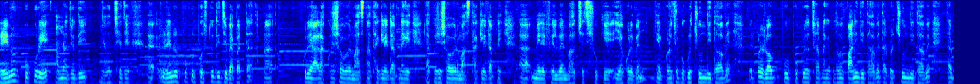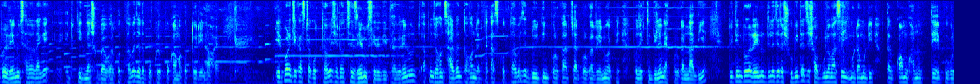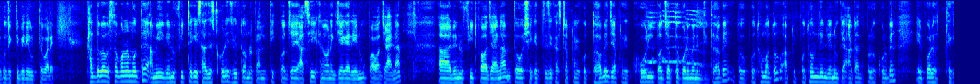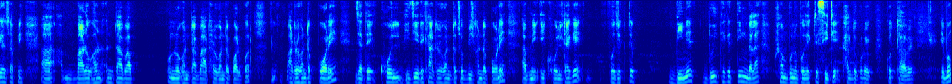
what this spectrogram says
রেনুর পুকুরে আমরা যদি হচ্ছে যে রেনুর পুকুর প্রস্তুতির যে ব্যাপারটা, আপনার পুকুরে রাক্ষসী স্বভাবের মাছ না থাকলে এটা আপনাকে, রাক্ষসী স্বভাবের মাছ থাকলে এটা আপনি মেরে ফেলবেন বা হচ্ছে শুকিয়ে ইয়া করবেন। এরপরে হচ্ছে পুকুরে চুন দিতে হবে। এরপরে লব পুকুরে হচ্ছে আপনাকে প্রথমে পানি দিতে হবে, তারপরে চুন দিতে হবে, তারপরে রেনু ছাড়ার আগে একটু কীটনাশক ব্যবহার করতে হবে যাতে পুকুরে পোকামাকড় তৈরি না হয়। এরপরে যে কাজটা করতে হবে সেটা হচ্ছে রেনু ছেড়ে দিতে হবে। রেনু আপনি যখন ছাড়বেন তখন একটা কাজ করতে হবে যে দুই, তিন প্রকার, চার প্রকার রেনু আপনি প্রজেক্টে দিলেন, এক প্রকার না দিয়ে। দুই, তিন প্রকার রেনু দিলে যেটা সুবিধা যে সবগুলো মাছেই মোটামুটি তার কম ঘনত্বে পুকুর প্রজেক্টে বেড়ে উঠতে পারে। খাদ্য ব্যবস্থাপনার মধ্যে আমি রেনু ফিডটাকেই সাজেস্ট করি, যেহেতু আমরা প্রান্তিক পর্যায়ে আছি, এখানে অনেক জায়গায় রেনু পাওয়া যায় না রেনুর ফিড পাওয়া যায় না। তো সেক্ষেত্রে যে কাজটা আপনাকে করতে হবে, যে আপনাকে খোল পর্যাপ্ত পরিমাণে দিতে হবে। তো প্রথমত আপনি প্রথম দিন রেনুকে আটা প্রয়োগ করবেন, এরপরে থেকে হচ্ছে আপনি বারো ঘণ্টা বা পনেরো ঘণ্টা বা আঠারো ঘণ্টা পর পর, আঠারো ঘণ্টা পরে যাতে খোল ভিজিয়ে রেখে আঠারো ঘণ্টা চব্বিশ ঘণ্টা পরে আপনি এই খোলটাকে প্রজেক্টে দিনে দুই থেকে তিন বেলা সম্পূর্ণ প্রজেক্টে সিটে খাদ্য প্রয়োগ করতে হবে। এবং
